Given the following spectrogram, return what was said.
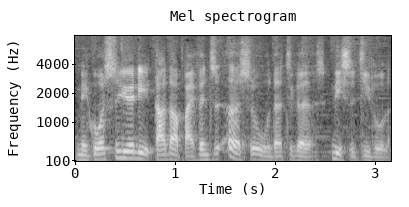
美国失业率达到百分之二十五的这个历史记录了。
